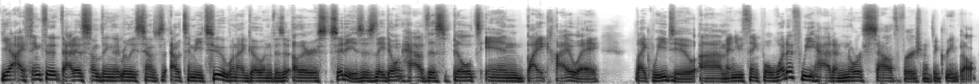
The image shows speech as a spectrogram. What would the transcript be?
Yeah i think that that is something that really stands out to me too when i go and visit other cities is they don't have this built-in bike highway like we do um, and you think well what if we had a north-south version of the green belt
